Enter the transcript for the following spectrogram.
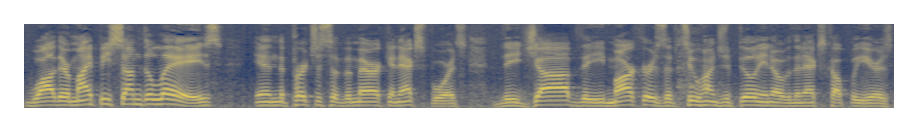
while there might be some delays, in the purchase of American exports, the job, the markers of 200 billion over the next couple of years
